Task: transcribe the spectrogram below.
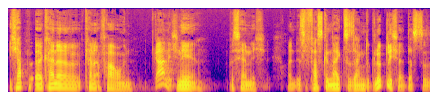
Ich habe äh, keine, keine Erfahrungen. Gar nicht. Nee, bisher nicht. Man ist fast geneigt zu sagen, du glücklicher, dass du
